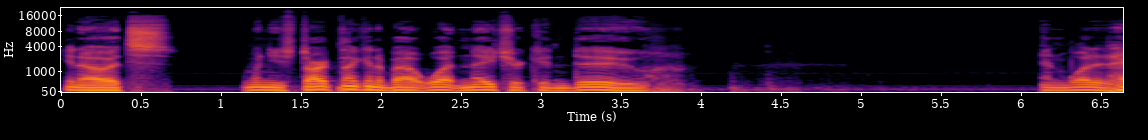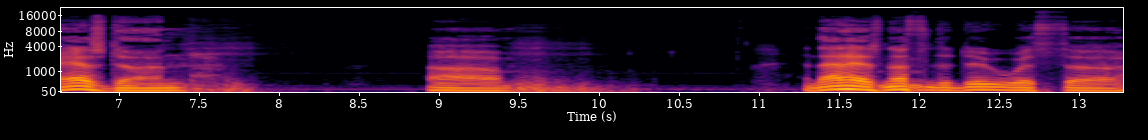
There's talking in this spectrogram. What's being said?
you know, it's when you start thinking about what nature can do and what it has done, um, and that has nothing to do with uh,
